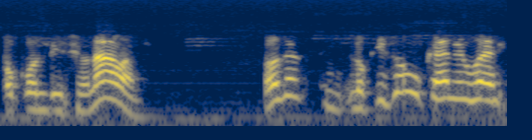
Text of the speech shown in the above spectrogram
o condicionaban. Entonces, lo que hizo Bukele fue,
